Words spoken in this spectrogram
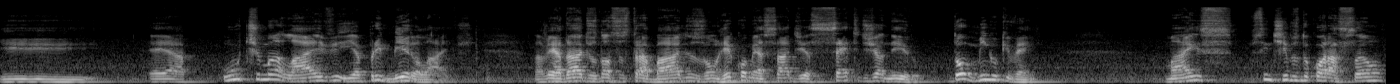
e é a última live e a primeira live. Na verdade, os nossos trabalhos vão recomeçar dia 7 de janeiro, domingo que vem. Mas sentimos no coração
